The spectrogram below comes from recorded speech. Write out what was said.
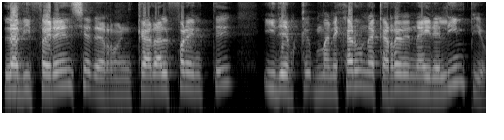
la diferencia de arrancar al frente y de manejar una carrera en aire limpio.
